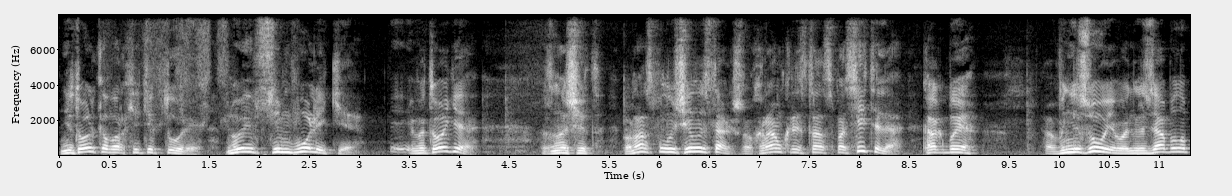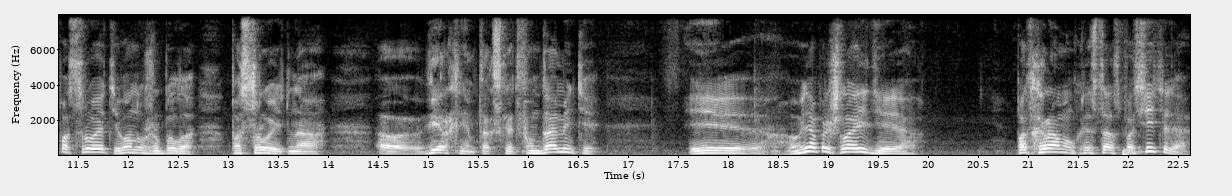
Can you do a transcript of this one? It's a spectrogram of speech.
не только в архитектуре, но и в символике. И в итоге, значит, у нас получилось так, что храм Христа Спасителя, как бы внизу его нельзя было построить, его нужно было построить на э, верхнем, так сказать, фундаменте. И у меня пришла идея под храмом Христа Спасителя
